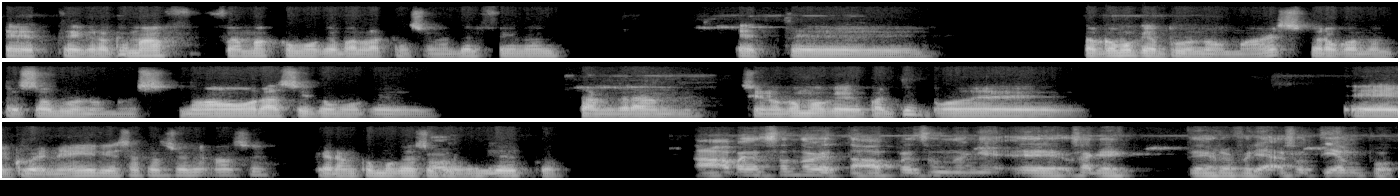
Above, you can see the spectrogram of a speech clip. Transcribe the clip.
Este, creo que más fue más como que para las canciones del final. Este, fue como que Bruno Mars, pero cuando empezó Bruno Mars, no ahora así como que tan grande, sino como que para el tiempo de eh, Grenade y esas canciones así, que eran como que su Ok. primer disco. Estaba pensando que estabas pensando en, eh, o sea, que te refería a esos tiempos.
